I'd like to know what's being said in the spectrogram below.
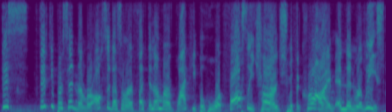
this 50% number also doesn't reflect the number of black people who were falsely charged with a crime and then released,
